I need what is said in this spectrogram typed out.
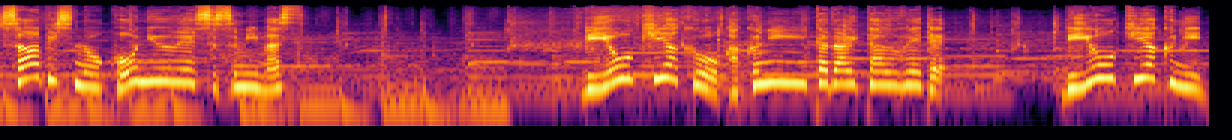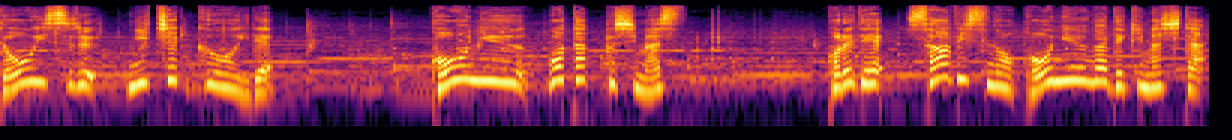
サービスの購入へ進みます。利用規約を確認いただいた上で利用規約に同意するにチェックを入れ購入をタップします。これでサービスの購入ができました。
